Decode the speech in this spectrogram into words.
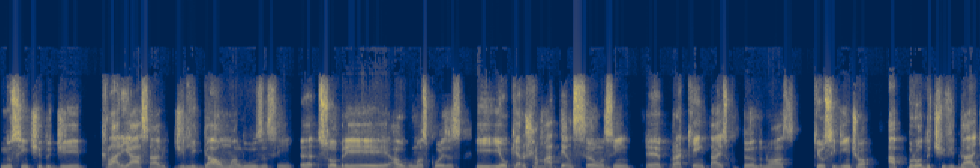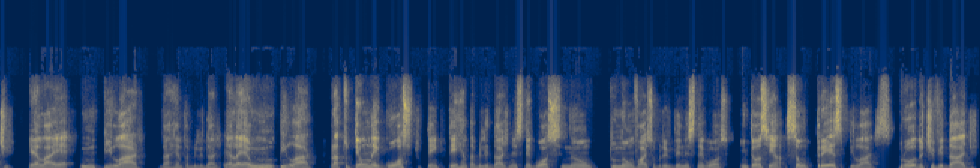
no sentido de clarear, sabe? De ligar uma luz, assim, é, sobre algumas coisas. E, e, eu quero chamar atenção, assim, é, para quem está escutando nós, que é o seguinte, ó, a produtividade, ela é um pilar da rentabilidade. Ela é um pilar. Para tu ter um negócio, tu tem que ter rentabilidade nesse negócio, senão tu não vai sobreviver nesse negócio. Então, assim, ó, são três pilares: produtividade,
